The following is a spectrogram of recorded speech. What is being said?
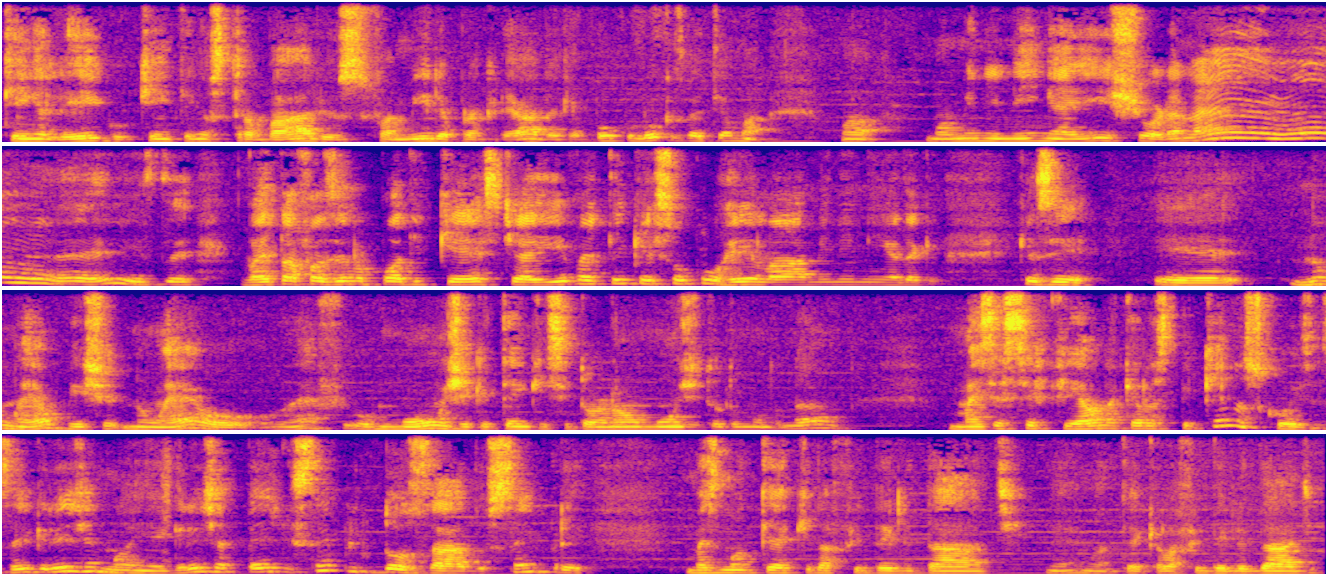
Quem é leigo, quem tem os trabalhos, família para criar, daqui a pouco o Lucas vai ter uma, uma, uma menininha aí chorando, ah, ah, vai estar tá fazendo podcast aí, vai ter que socorrer lá a menininha. Daqui. Quer dizer, é, não é o bicho, não é o, né, o monge que tem que se tornar um monge de todo mundo, não. Mas é ser fiel naquelas pequenas coisas. A igreja é mãe, a igreja pede sempre dosado, sempre mas manter aquela fidelidade, né? manter aquela fidelidade.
